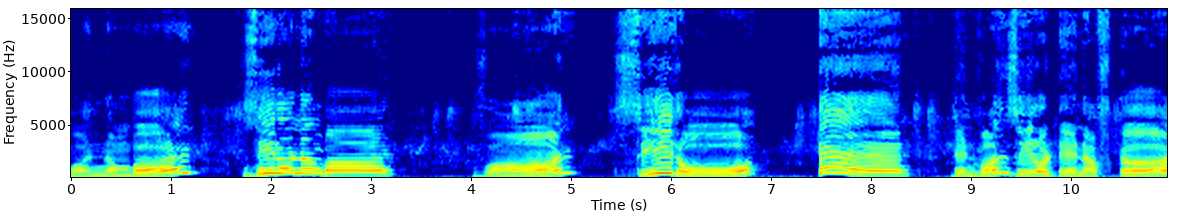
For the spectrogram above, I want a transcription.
one number zero number one zero ten then one zero ten after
